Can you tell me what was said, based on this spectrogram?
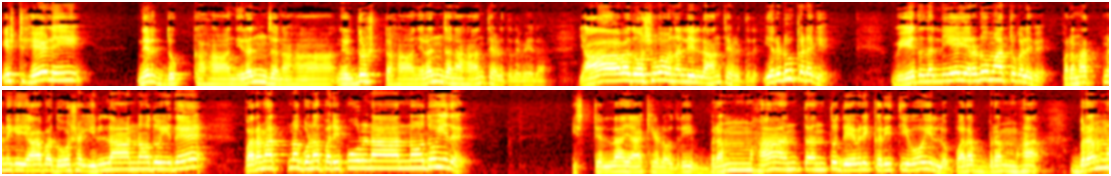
ಇಷ್ಟು ಹೇಳಿ ನಿರ್ದುಃಖ, ನಿರಂಜನ, ನಿರ್ದುಷ್ಟ, ನಿರಂಜನ ಅಂತ ಹೇಳ್ತದೆ ವೇದ. ಯಾವ ದೋಷವೂ ಅವನಲ್ಲಿಲ್ಲ ಅಂತ ಹೇಳ್ತದೆ. ಎರಡೂ ಕಡೆಗೆ ವೇದದಲ್ಲಿಯೇ ಎರಡೂ ಮಾತುಗಳಿವೆ. ಪರಮಾತ್ಮನಿಗೆ ಯಾವ ದೋಷ ಇಲ್ಲ ಅನ್ನೋದು ಇದೆ, ಪರಮಾತ್ಮ ಗುಣ ಪರಿಪೂರ್ಣ ಅನ್ನೋದು ಇದೆ. ಇಷ್ಟೆಲ್ಲ ಯಾಕೆ ಹೇಳೋದ್ರಿ? ಬ್ರಹ್ಮ ಅಂತಂತೂ ದೇವರಿಗೆ ಕರಿತೀವೋ ಇಲ್ಲೋ? ಪರಬ್ರಹ್ಮ. ಬ್ರಹ್ಮ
